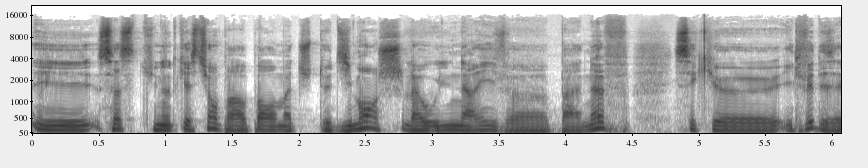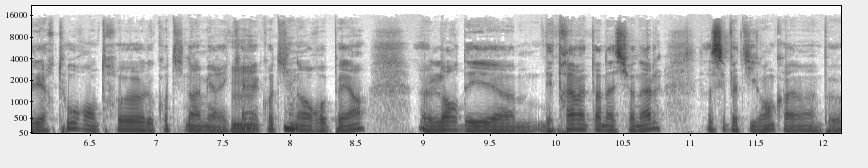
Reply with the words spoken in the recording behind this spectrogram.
et ça c'est une autre question par rapport au match de dimanche, là où il n'arrive euh, pas à neuf, c'est qu'il fait des allers-retours entre le continent américain Mm. et le continent européen euh, lors des, euh, des trêves internationales. Ça c'est fatigant quand même un peu.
